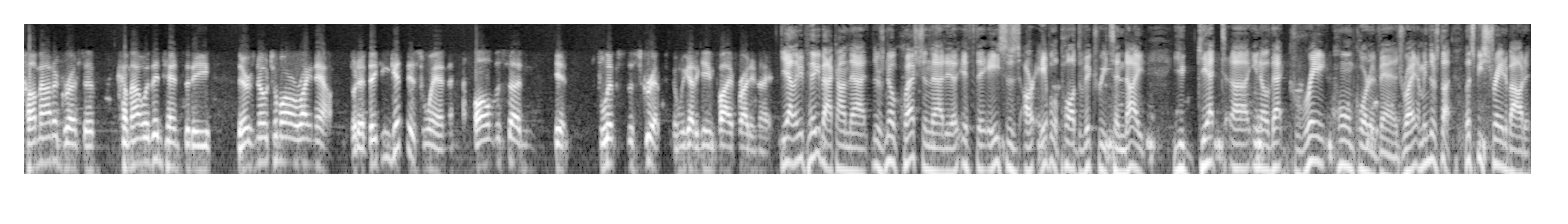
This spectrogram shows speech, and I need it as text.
Come out aggressive. Come out with intensity. There's no tomorrow right now. But if they can get this win, all of a sudden it flips the script, and we got a game five Friday night. Yeah, let me piggyback on that. There's no question that if the Aces are able to pull out the victory tonight, you get uh, you know that great home court advantage, right? I mean, there's not. Let's be straight about it,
